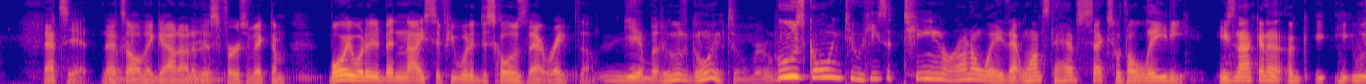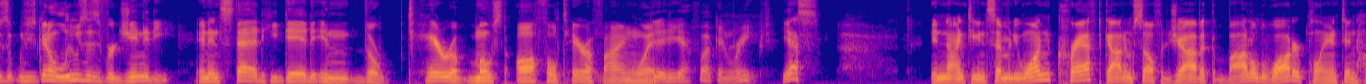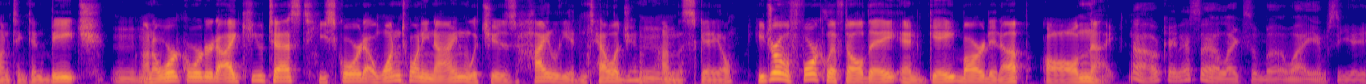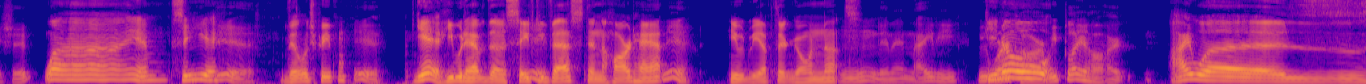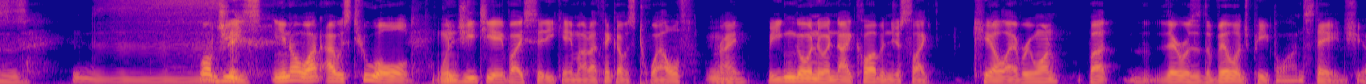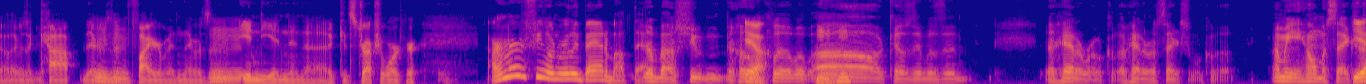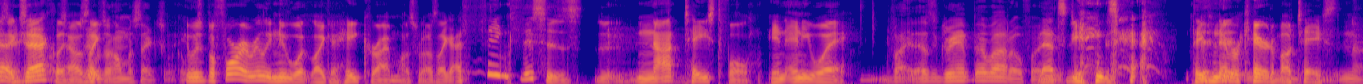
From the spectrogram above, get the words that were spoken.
That's it. That's all they got out of this first victim. Boy, would it have been nice if he would have disclosed that rape, though. Yeah, but who's going to, bro? Who's going to? He's a teen runaway that wants to have sex with a lady. He's not gonna. Uh, he- was. He's gonna lose his virginity, and instead, he did in the terror, most awful, terrifying way. Yeah, he got fucking raped. Yes. In 1971, Kraft got himself a job at the bottled water plant in Huntington Beach. Mhm. On a work ordered IQ test, he scored a 129, which is highly intelligent Mm. on the scale. He drove a forklift all day and gay barred it up all night. Oh, okay. That sounds like some uh, YMCA shit. YMCA. Yeah, Village people? yeah, Yeah, he would have the safety Yeah. vest and the hard hat. yeah. He would be up there going nuts. Mm-hmm. And at night, he we you work know- hard. We play hard. I was. Well, geez, you know what? I was too old when GTA Vice City came out. I think I was 12, right? Mhm. But you can go into a nightclub and just like kill everyone. But there was the village people on stage. You know, there was a cop, there was a Mhm. fireman, there was an Mhm. Indian, and a construction worker. I remember feeling really bad about that. about shooting the whole Yeah. club up. Mhm. Oh, because it was a a hetero club, a heterosexual club. I mean, homosexual. Yeah, exactly. I was like, it was a homosexual. It was before I really knew what like a hate crime was, but I was like, I think this is not tasteful in any way. Right, that's Grand Theft Auto for you. That's the exact. They've never cared about taste. No.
